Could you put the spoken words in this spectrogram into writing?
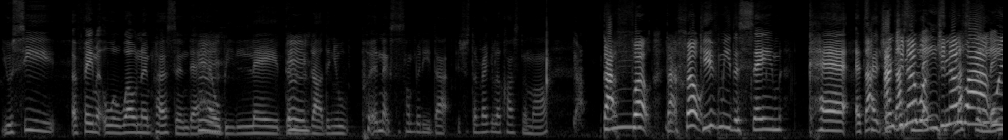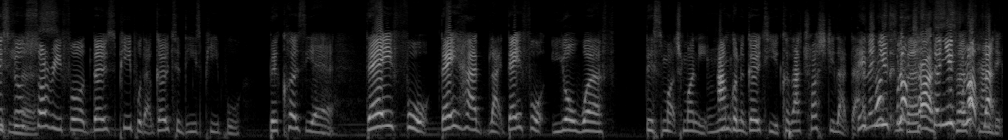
you'll see a famous or a well-known person. Their hair Mm. will be laid. Da, da, Mm. da, da. Then you'll put it next to somebody that is just a regular customer. that felt that felt Give me the same care, attention. and do you know what? Do you know why I always feel sorry for those people that go to these people because yeah, they thought they had like they thought you're worth this much money. I'm mm-hmm. gonna go to you because I trust you like that. They and then you flop. trust. Then you flop like.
